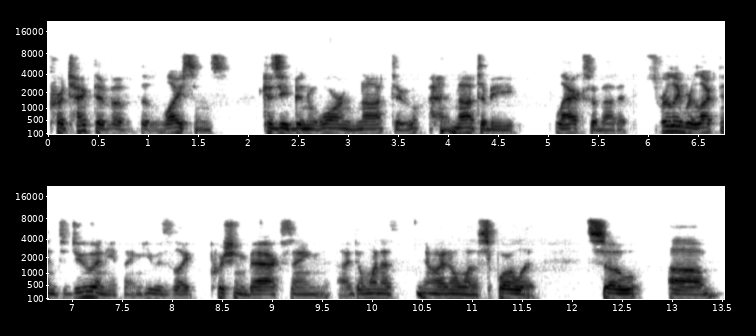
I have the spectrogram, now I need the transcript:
protective of the license because he'd been warned not to, not to be lax about it. He's really reluctant to do anything. He was like pushing back, saying, "I don't want to, you know, I don't want to spoil it." So um,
